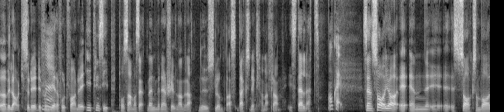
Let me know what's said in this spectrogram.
överlag. Så det, det fungerar Nej. fortfarande i princip på samma sätt, men med den skillnaden att nu slumpas dagsnycklarna fram istället. Okej. Sen sa jag eh, en eh, sak som var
